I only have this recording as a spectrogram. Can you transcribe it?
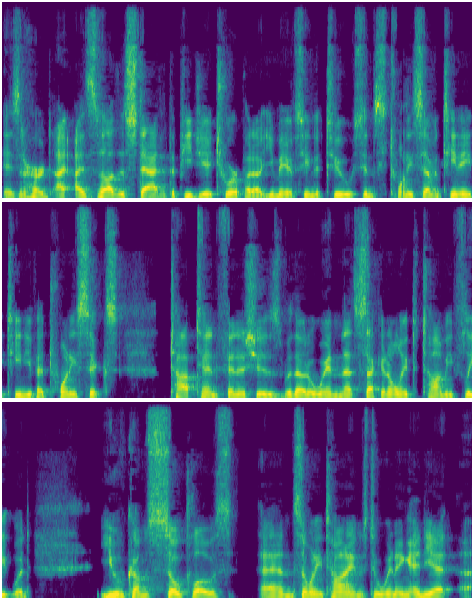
is it hard? I, I saw the stat at the PGA Tour put out. You may have seen it too. Since 2017-18, you've had 26 top 10 finishes without a win. That's second only to Tommy Fleetwood. You have come so close and so many times to winning, and yet uh,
